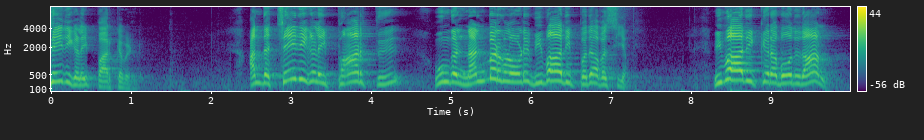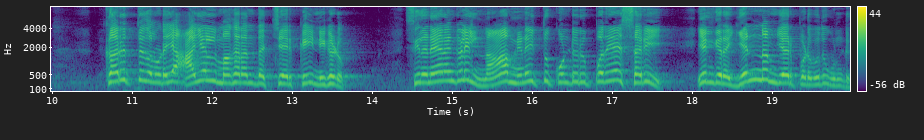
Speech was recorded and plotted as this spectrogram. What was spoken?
செய்திகளை பார்க்க வேண்டும். அந்த செய்திகளை பார்த்து உங்கள் நண்பர்களோடு விவாதிப்பது அவசியம். விவாதிக்கிற போதுதான் கருத்துகளுடைய அயல் மகரந்த சேர்க்கை நிகழும். சில நேரங்களில் நாம் நினைத்து கொண்டிருப்பதே சரி என்கிற எண்ணம் ஏற்படுவது உண்டு.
